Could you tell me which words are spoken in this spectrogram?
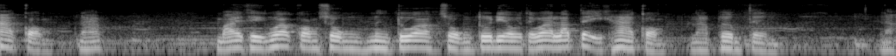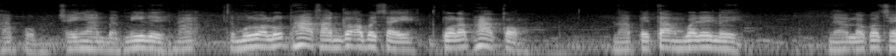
5 กล่องนะครับ หมายถึงว่ากล่องส่งหนึ่งตัวส่งตัวเดียว แต่ว่ารับได้อีก 5 กล่องนะเพิ่มเติมนะครับผมใช้งานแบบนี้เลยนะ สมมุติว่ารถ 5 คันก็เอาไปใส่ตัวรับ 5 กล่องนะไปตั้งไว้ได้เลย นะเราก็ใช้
